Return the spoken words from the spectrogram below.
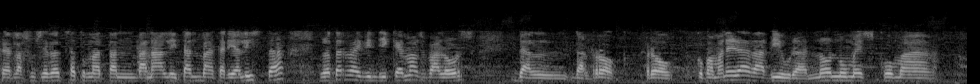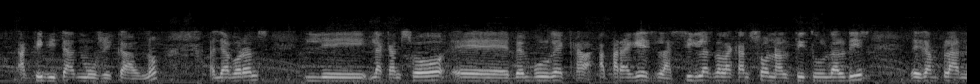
que la societat s'ha tornat tan banal i tan materialista, nosaltres reivindiquem els valors del, del rock, però com a manera de viure, no només com a activitat musical, no? Llavors, li, la cançó eh, vam voler que aparegués les sigles de la cançó en el títol del disc, és en plan,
